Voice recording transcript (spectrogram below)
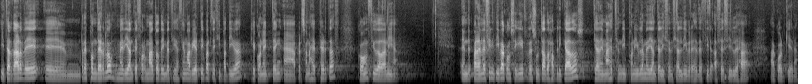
y tratar de em, responderlos mediante formatos de investigación abierta y participativa que conecten a personas expertas con ciudadanía. para, en definitiva, conseguir resultados aplicados que además estén disponibles mediante licencias libres, es decir, accesibles a, cualquiera.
